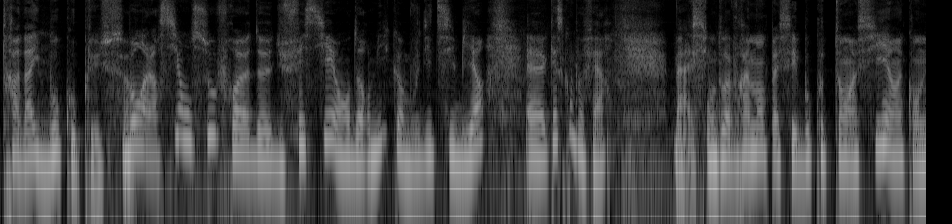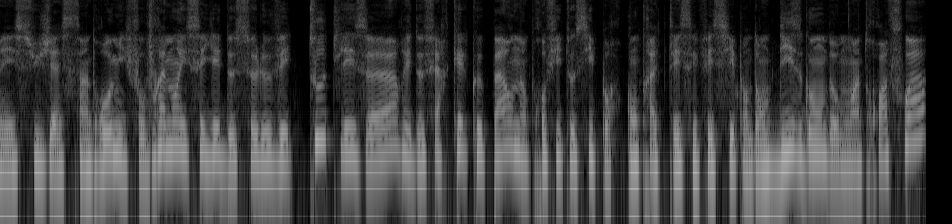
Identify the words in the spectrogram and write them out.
travaillent beaucoup plus. Bon, alors si on souffre de- du fessier endormi, comme vous dites si bien, euh, qu'est-ce qu'on peut faire? Bah, si on doit vraiment passer beaucoup de temps assis, hein, qu'on est sujet à ce syndrome, il faut vraiment essayer de se lever toutes les heures et de faire quelques pas. On en profite aussi pour contracter ses fessiers pendant 10 secondes au moins trois fois.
